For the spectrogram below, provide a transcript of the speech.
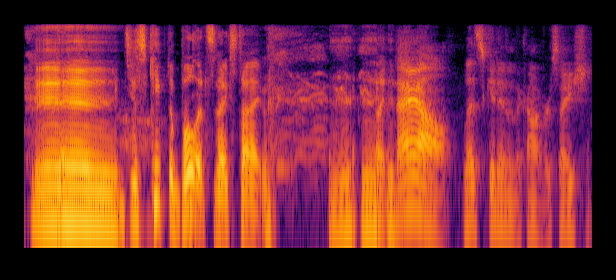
Just keep the bullets next time." But now let's get into the conversation.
